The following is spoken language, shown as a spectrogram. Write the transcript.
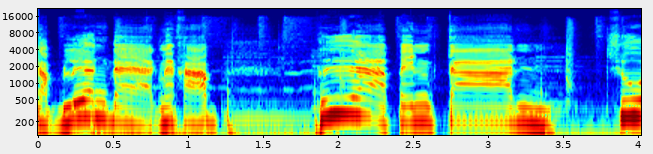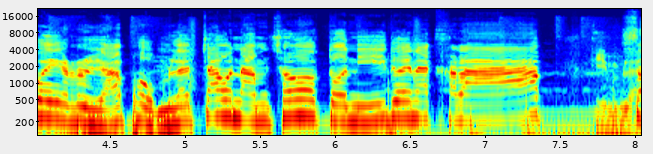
กับเรื่องแดกนะครับ เพื่อเป็นการช่วยเหลือผมและเจ้านำโชคตัวนี้ด้วยนะครับ อิ่มแล้วส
